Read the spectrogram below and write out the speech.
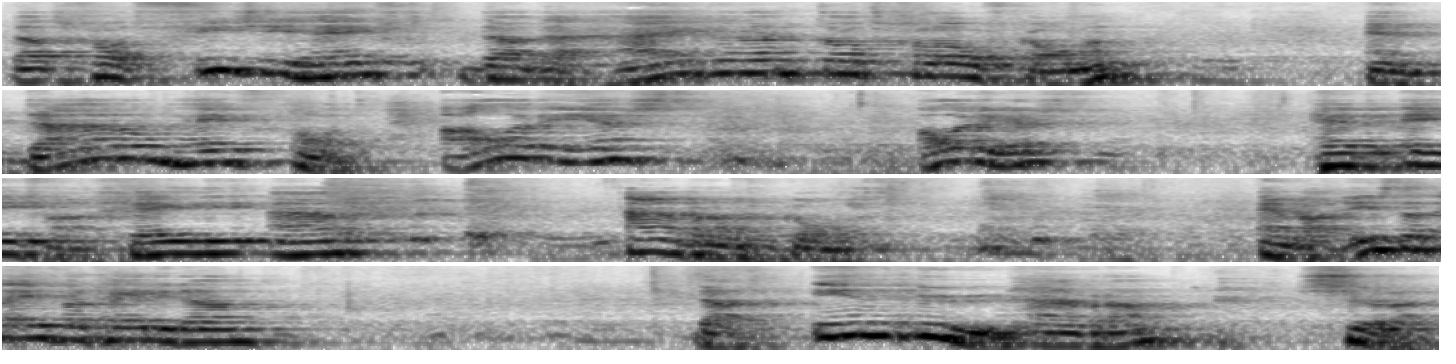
dat God visie heeft dat de heidenen tot geloof komen en daarom heeft God allereerst, allereerst het evangelie aan Abraham verkondigd. En wat is dat evangelie dan? Dat in u, Abraham, zullen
